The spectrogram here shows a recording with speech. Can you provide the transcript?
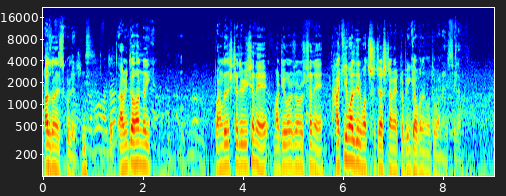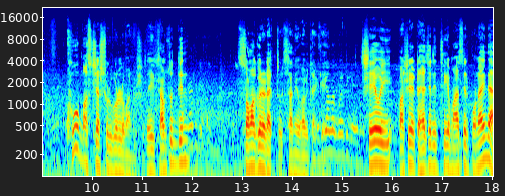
পাঁচদোনা স্কুলের স্কুলের। তো আমি তখন ওই বাংলাদেশ টেলিভিশনে মাটি মানুষ অনুষ্ঠানে হাকিম আলদির মৎস্য চাষ নামে একটা বিজ্ঞাপনের মতো বানিয়েছিলাম। খুব মাছ চাষ শুরু করল মানুষ। এই শামসুদ্দিন সমা করে রাখতো স্থানীয়ভাবে তাকে। সে ওই পাশে একটা হ্যাচারির থেকে মাছের পোনাই না,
